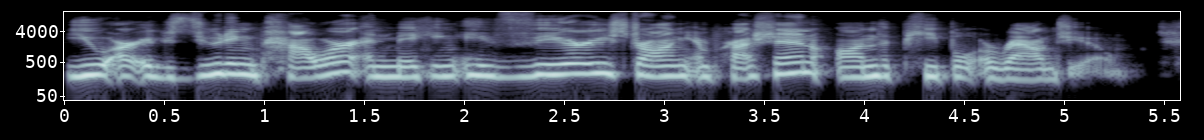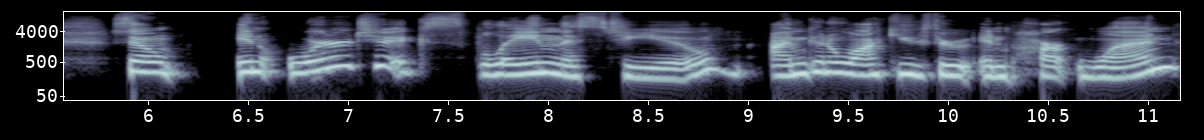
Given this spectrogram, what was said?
you are exuding power and making a very strong impression on the people around you. So, in order to explain this to you, I'm going to walk you through in part one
